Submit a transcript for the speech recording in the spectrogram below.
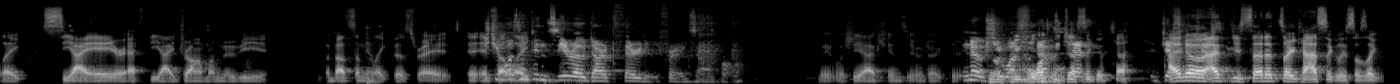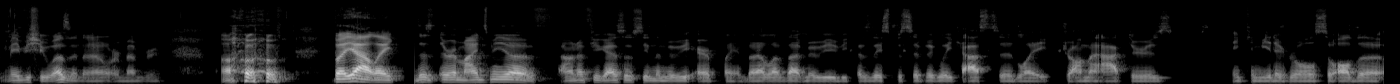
like CIA or FBI drama movie about something like this, right? It, it she felt wasn't like, in Zero Dark Thirty, for example. Wait, was she actually in Zero Dark Thirty? No, she No, wasn't. That was Jes- Jessica Chastain. I Jessica know. I, you said it sarcastically, so I was like, maybe she wasn't. and I don't remember. Um, but yeah, like this, it reminds me of. I don't know if you guys have seen the movie Airplane, but I love that movie because they specifically casted like drama actors in comedic roles, so all the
